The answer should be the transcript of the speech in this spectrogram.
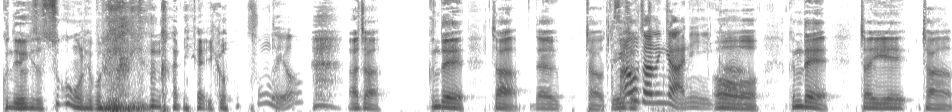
근데 여기서 수긍을 되는 거 아니야 이거? 수긍돼요? 아, 자, 근데 자, 내가 자 여기서 싸우자는 게 아니니까. 어, 어, 근데 자 이게 자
